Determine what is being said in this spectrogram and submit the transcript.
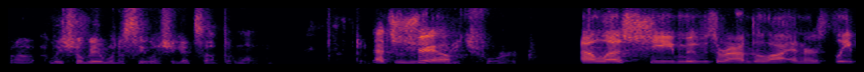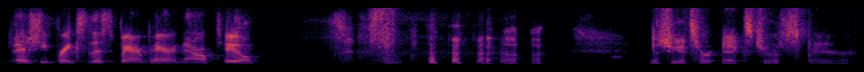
Well, at least she'll be able to see when she gets up and won't. That's true. Reach for it. Unless she moves around a lot in her sleep as she breaks the spare pair now too. then she gets her extra spare.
